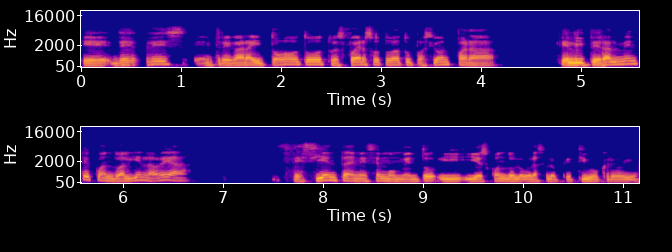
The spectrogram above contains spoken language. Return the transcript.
que debes entregar ahí todo, todo tu esfuerzo, toda tu pasión para que literalmente cuando alguien la vea, se sienta en ese momento y, y es cuando logras el objetivo, creo yo.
